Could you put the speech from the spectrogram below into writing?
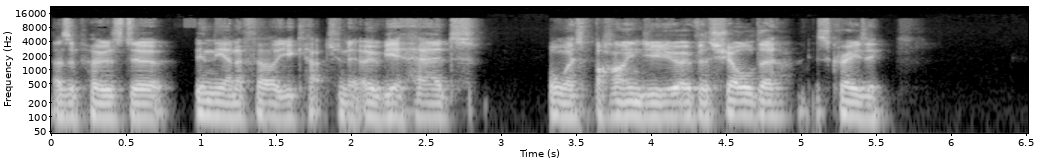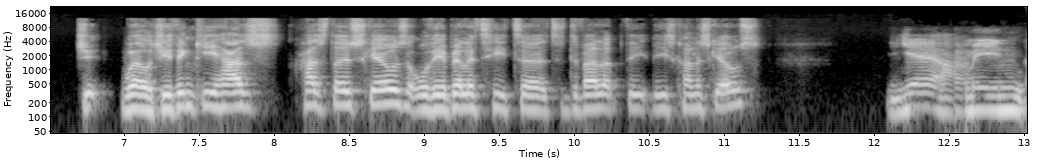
as opposed to in the NFL you're catching it over your head, almost behind you, over the shoulder. It's crazy. Do, well, do you think he has has those skills or the ability to to develop the, these kind of skills? Yeah, I mean,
